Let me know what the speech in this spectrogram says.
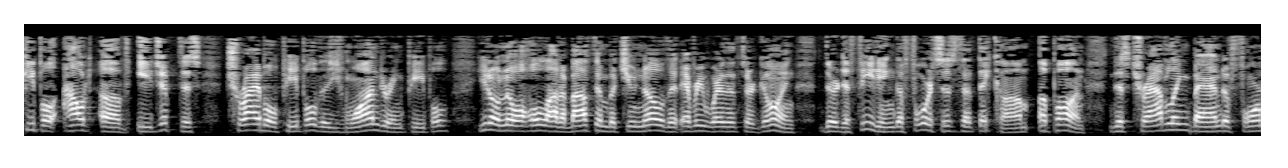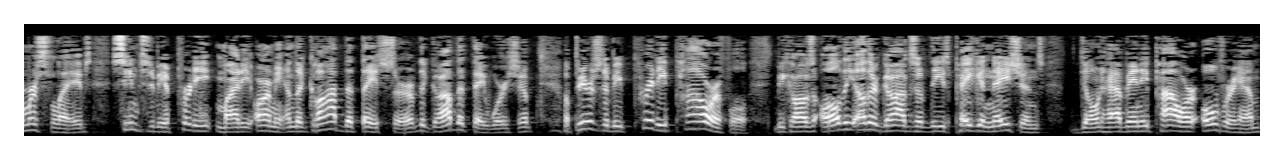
people out of Egypt, this tribal people, these wandering people. You don't know a whole lot about them, but you know that everywhere that they're going, they're defeating the forces that they come upon. This traveling band of former slaves seems to be a pretty mighty army. And the God that they serve, the God that they worship, appears to be pretty powerful because all the other gods of these pagan nations don't have any power over him.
